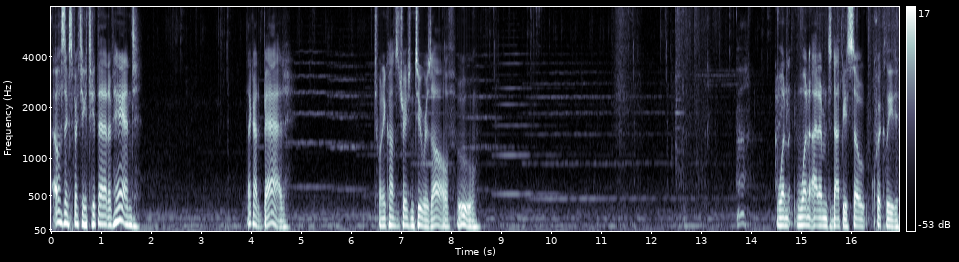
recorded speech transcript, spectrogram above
I wasn't expecting it to get that out of hand. That got bad. 20 concentration to resolve. Ooh. One one item to not be so quickly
